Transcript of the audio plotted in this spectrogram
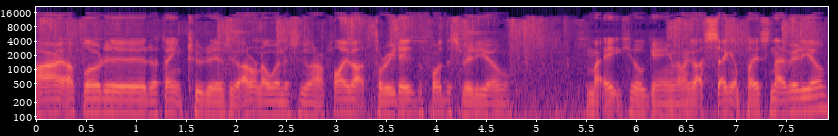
I uploaded, I think two days ago. I don't know when this is going. Probably about three days before this video. My eight kill game, and I got second place in that video.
